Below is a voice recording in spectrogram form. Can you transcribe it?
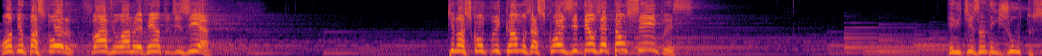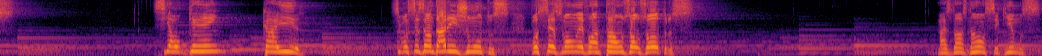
Ontem o pastor Flávio lá no evento dizia: que nós complicamos as coisas e Deus é tão simples. Ele diz: andem juntos. Se alguém cair, se vocês andarem juntos, vocês vão levantar uns aos outros. Mas nós não seguimos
